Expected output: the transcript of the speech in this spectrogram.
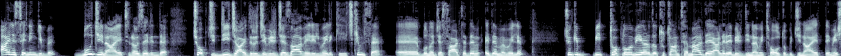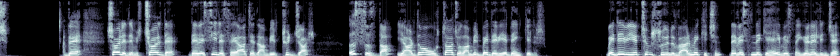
aynı senin gibi bu cinayetin özelinde çok ciddi caydırıcı bir ceza verilmeli ki hiç kimse e, buna cesaret ede- edememeli. Çünkü bir toplumu bir arada tutan temel değerlere bir dinamit oldu bu cinayet demiş. Ve şöyle demiş çölde devesiyle seyahat eden bir tüccar ıssızda yardıma muhtaç olan bir bedeviye denk gelir. Bedeviye tüm suyunu vermek için devesindeki heybesine yönelince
